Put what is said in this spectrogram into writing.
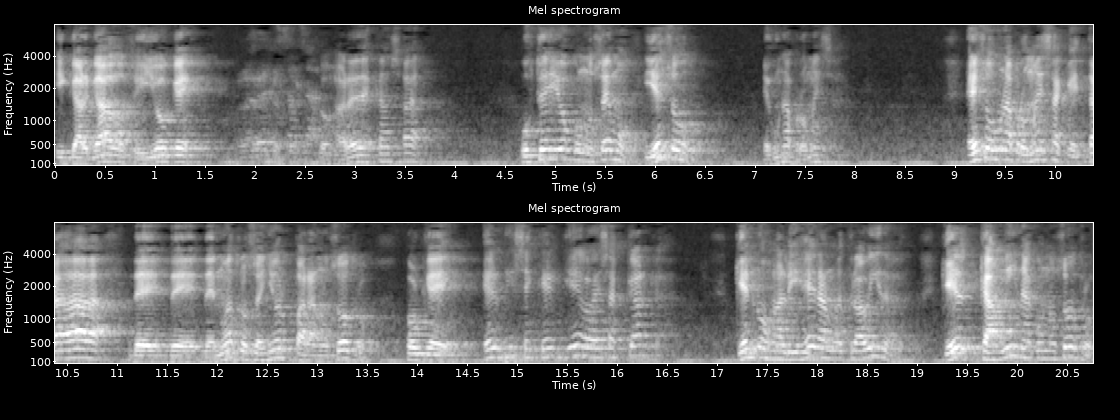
y cargados y yo que los haré descansar. Usted y yo conocemos y eso es una promesa. Eso es una promesa que está dada de, nuestro Señor para nosotros, porque Él dice que Él lleva esas cargas, que Él nos aligera nuestra vida, que Él camina con nosotros.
